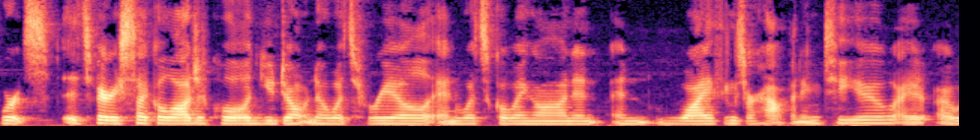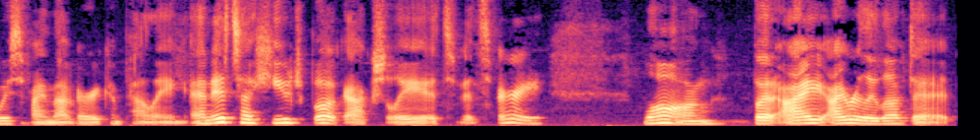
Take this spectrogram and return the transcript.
where it's it's very psychological and you don't know what's real and what's going on and, and why things are happening to you. I, I always find that very compelling. And it's a huge book actually. It's it's very long, but I, I really loved it.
